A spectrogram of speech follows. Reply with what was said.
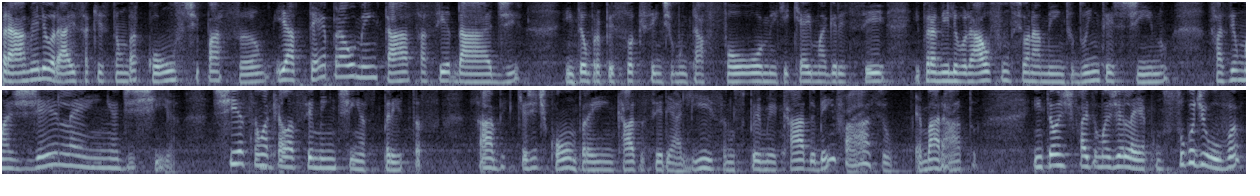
Para melhorar essa questão da constipação e até para aumentar a saciedade então, para pessoa que sente muita fome, que quer emagrecer e para melhorar o funcionamento do intestino, fazer uma geleinha de chia. Chia são aquelas sementinhas pretas, sabe? Que a gente compra em casa cerealista, no supermercado, é bem fácil, é barato. Então a gente faz uma geleia com suco de uva,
